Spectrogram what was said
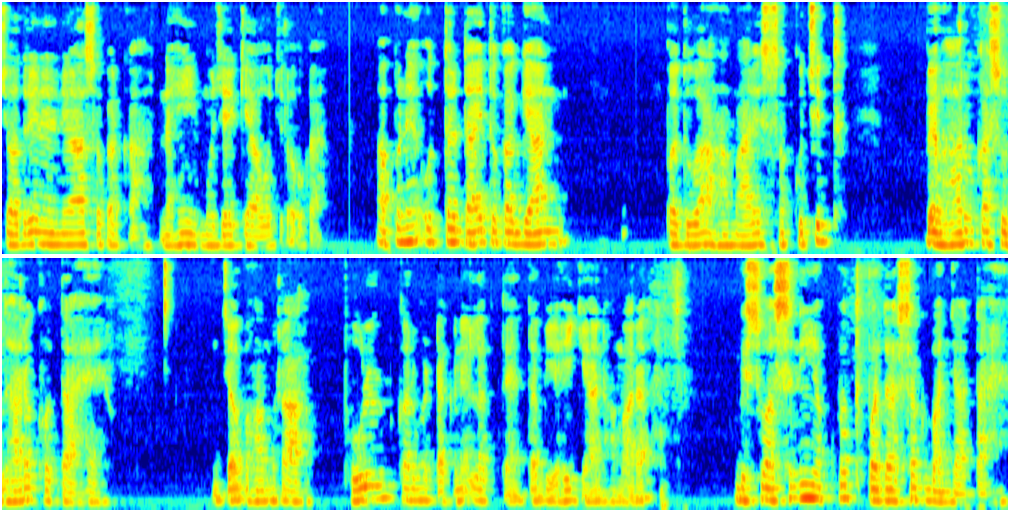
चौधरी ने निराश होकर कहा, नहीं, मुझे क्या उज्र होगा? अपने उत्तरदायित्व का ज्ञान बदुआ हमारे संकुचित व्यवहारों का सुधारक होता है। जब हम राह भूल कर भटकने लगते हैं, तब यही ज्ञान हमारा विश्वसनीय पथ प्रदर्शक बन जाता है।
